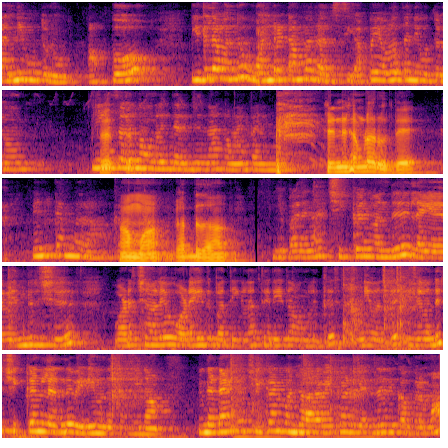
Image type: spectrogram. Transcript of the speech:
தண்ணி ஊத்தணும். அப்போ இதுல வந்து ஒன்றரை டம்ளர் அரிசி. அப்ப எவ்வளவு தண்ணி ஊத்தணும்? நீங்க சொல்லுங்க உங்களுக்கு தெரிஞ்சதுன்னா கமெண்ட் பண்ணுங்க. ரெண்டு டம்ளர் ஊத்து. ரெண்டு டம்ளரா? ஆமாம் கரெக்டு தான். இங்க பாருங்க சிக்கன் வந்து வெந்துருச்சு. உடைச்சாலே உடையுது பாத்தீங்களா? தெரியுதா உங்களுக்கு? தண்ணி வந்து இது வந்து சிக்கன்ல இருந்து வெளியே வந்த தண்ணி தான். இந்த டைம்ல சிக்கன் கொஞ்சம் அரை வேக்காடு வெந்ததுக்கு அப்புறமா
